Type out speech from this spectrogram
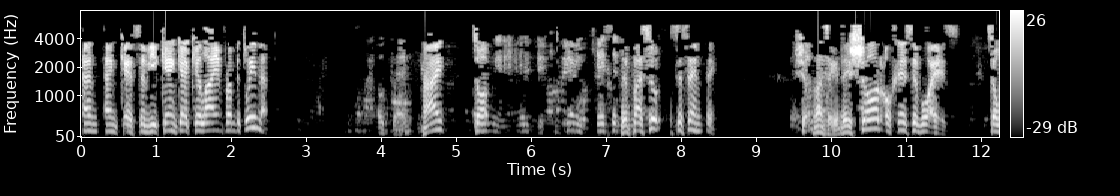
and, and you can't get Kilayim from between them. Okay. Right? So, the Pasuk, it's the same thing. One second. The Shor or Kesev or So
